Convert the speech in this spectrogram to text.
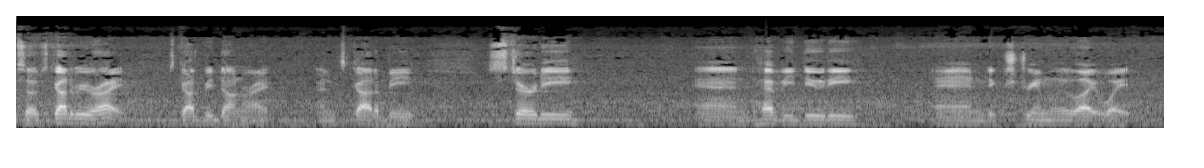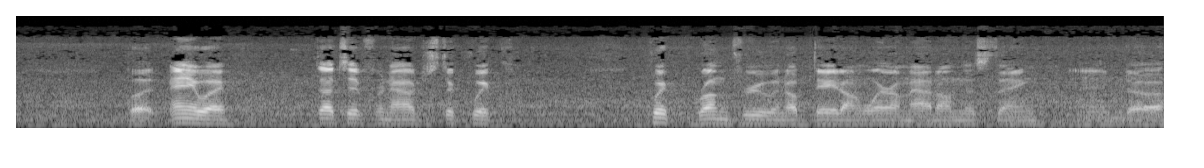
so it's got to be right. It's got to be done right. And it's got to be sturdy and heavy duty and extremely lightweight. But anyway, that's it for now. Just a quick, quick run through and update on where I'm at on this thing. And uh,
